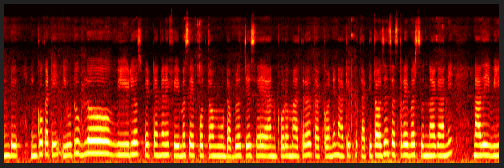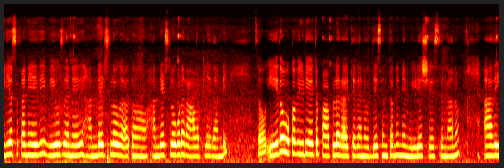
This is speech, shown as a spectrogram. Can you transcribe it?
అండ్ ఇంకొకటి యూట్యూబ్లో వీడియోస్ పెట్టంగానే ఫేమస్ అయిపోతాము డబ్బులు వచ్చేసాయి అనుకోవడం మాత్రం తక్కువ అండి. నాకు ఇప్పుడు థర్టీ థౌజండ్ సబ్స్క్రైబర్స్ ఉన్నా కానీ నాది వీడియోస్ అనేది వ్యూస్ అనేది హండ్రెడ్స్లో హండ్రెడ్స్లో కూడా రావట్లేదండి. సో ఏదో ఒక వీడియో అయితే పాపులర్ అవుతుంది అనే ఉద్దేశంతో నేను వీడియోస్ చేస్తున్నాను. అది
